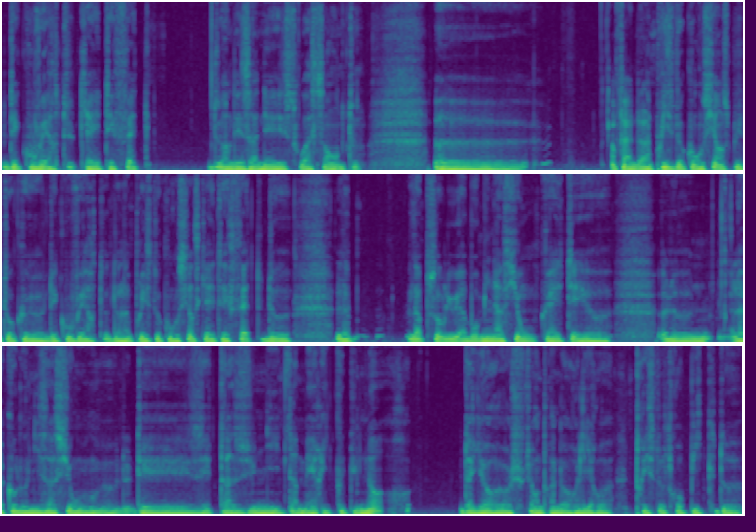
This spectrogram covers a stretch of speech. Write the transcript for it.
découverte qui a été faite dans les années 60. enfin, de la prise de conscience plutôt que découverte, de la prise de conscience qui a été faite de la, l'absolue abomination qu'a été euh, la colonisation euh, des États-Unis d'Amérique du Nord. D'ailleurs, je suis en train de relire euh, Triste Tropique de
